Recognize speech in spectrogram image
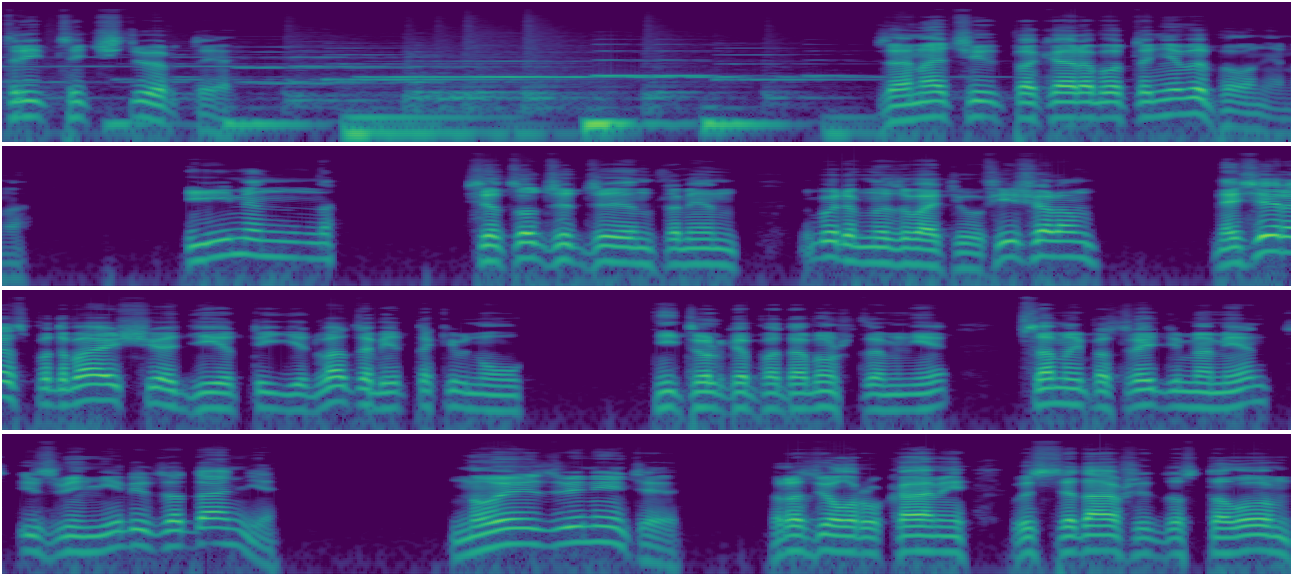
34 Значит, пока работа не выполнена. Именно. Все тот же джентльмен, будем называть его Фишером, на сей раз подобающий одетый, едва заметно кивнул. Не только потому, что мне в самый последний момент изменили задание. Ну, извините, развел руками, восседавший за столом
